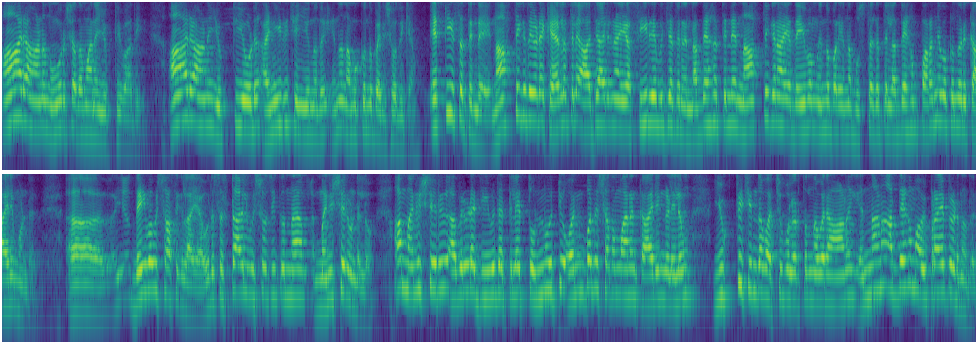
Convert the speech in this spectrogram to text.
ആരാണ് നൂറ് ശതമാനം യുക്തിവാദി? ആരാണ് യുക്തിയോട് അനീതി ചെയ്യുന്നത് എന്ന് നമുക്കൊന്ന് പരിശോധിക്കാം. എത്തീസത്തിന്റെ നാസ്തികതയുടെ കേരളത്തിലെ ആചാര്യനായ സി. രവിചന്ദ്രൻ അദ്ദേഹത്തിന്റെ നാസ്തികനായ ദൈവം എന്ന് പറയുന്ന പുസ്തകത്തിൽ അദ്ദേഹം പറഞ്ഞു വെക്കുന്ന ഒരു കാര്യമുണ്ട്. ദൈവവിശ്വാസികളായ ഒരു സൃഷ്ടാവിൽ വിശ്വസിക്കുന്ന മനുഷ്യരുണ്ടല്ലോ. ആ മനുഷ്യർ അവരുടെ ജീവിതത്തിലെ തൊണ്ണൂറ്റി ഒൻപത് ശതമാനം കാര്യങ്ങളിലും യുക്തിചിന്ത വച്ചു പുലർത്തുന്നവരാണ് എന്നാണ് അദ്ദേഹം അഭിപ്രായപ്പെടുന്നത്.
